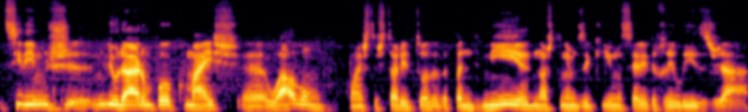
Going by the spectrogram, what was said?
decidimos melhorar um pouco mais uh, o álbum com esta história toda da pandemia. Nós tínhamos aqui uma série de releases já,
